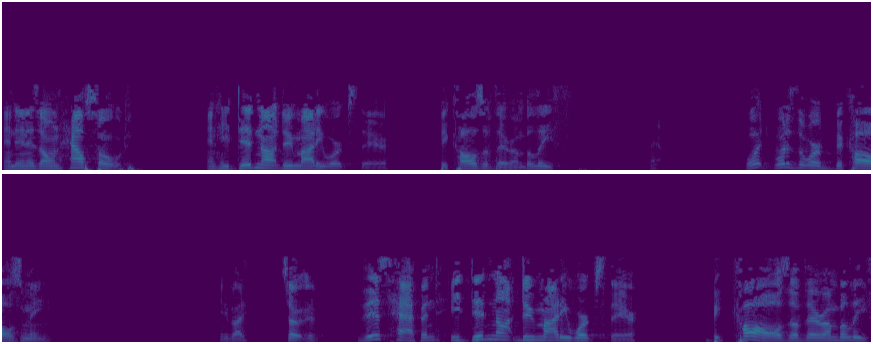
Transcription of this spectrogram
and in his own household. And he did not do mighty works there because of their unbelief. Now, what, what does the word because mean? Anybody? So if this happened, he did not do mighty works there because of their unbelief.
